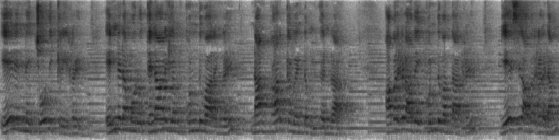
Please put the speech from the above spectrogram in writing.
ஏன் என்னை சோதிக்கிறீர்கள்? என்னிடம் ஒரு தெனாரியம் கொண்டு வாருங்கள் நான் பார்க்க வேண்டும் என்றார். அவர்கள் அதை கொண்டு வந்தார்கள். இயேசு அவர்களிடம்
